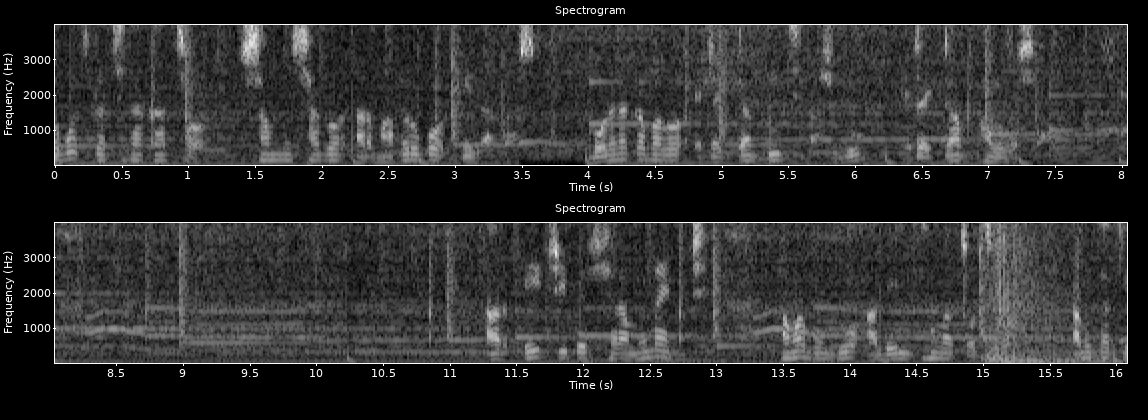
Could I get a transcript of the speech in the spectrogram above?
সবুজ গাছে ঢাকা চর সামনে সাগর আর মাথার উপর নীল আকাশ। বলে রাখা ভালো এটা একটা বীজ না শুধু এটা একটা ভালোবাসা। আর এই ট্রিপের সেরা মুমেন্ট আমার বন্ধু আদিল ধুমা চলছিল। আমি তাকে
